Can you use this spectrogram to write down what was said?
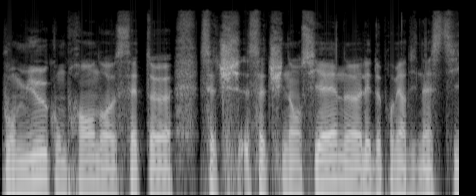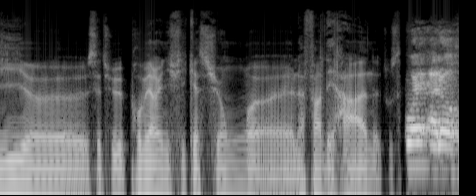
pour mieux comprendre cette, cette, cette Chine ancienne, les deux premières dynasties, cette première unification, la fin des Han, tout ça Ouais, alors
